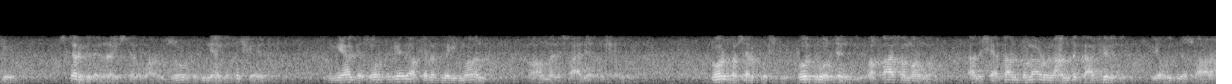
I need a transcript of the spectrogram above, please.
چې سترګې د نړۍ ستر غواړي زور په دنیا کې ښه شی دی دنیا کې زور پکې دی آخرت د ایمان او عمل صالح ښه شی دی ټول بسر پوشتي ټول دروغجن دي وقاص ماما دا د شیطان بلاړو لاند کافر دي یهود نصارا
